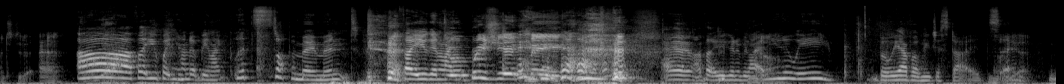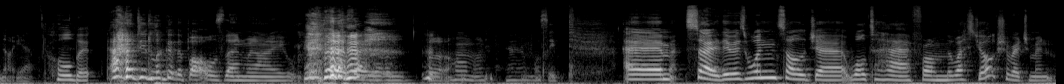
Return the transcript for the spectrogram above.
I just did it. Eh. ah, I thought you were putting your hand up, being like, "Let's stop a moment." I thought you were gonna like. appreciate me. Um, I thought you were gonna be like, "I need a wee," but we have only just started, so yet. not yet. Hold it. I did look at the bottles then when I, but hold on, um, we'll see. Um, so there was one soldier, Walter Hare, from the West Yorkshire Regiment,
